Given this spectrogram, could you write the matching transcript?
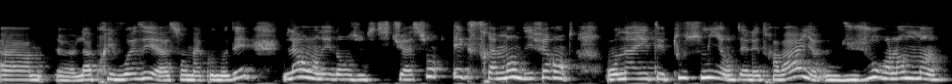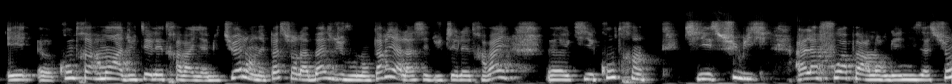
à l'apprivoiser, à s'en accommoder. Là, on est dans une situation extrêmement différente. On a été tous mis en télétravail du jour au lendemain. Et contrairement à du télétravail habituel, on n'est pas sur la base du volontariat. Là, c'est du télétravail qui est contraint, qui est subi, à la fois par l'organisation,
